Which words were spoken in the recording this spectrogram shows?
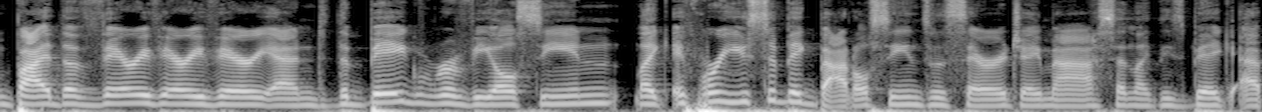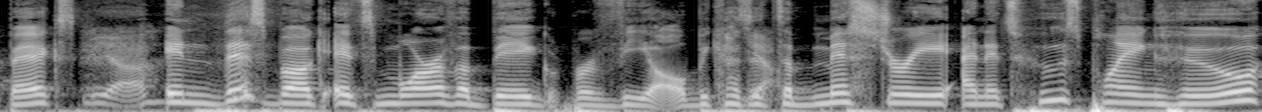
by the very, very, very end, the big reveal scene, like if we're used to big battle scenes with Sarah J. Maas and like these big epics, Yeah. in this book, it's more of a big reveal because it's a mystery and it's who's playing who,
